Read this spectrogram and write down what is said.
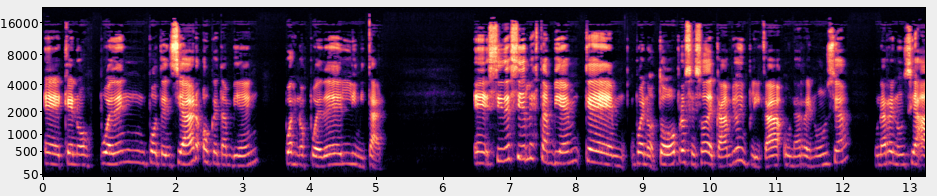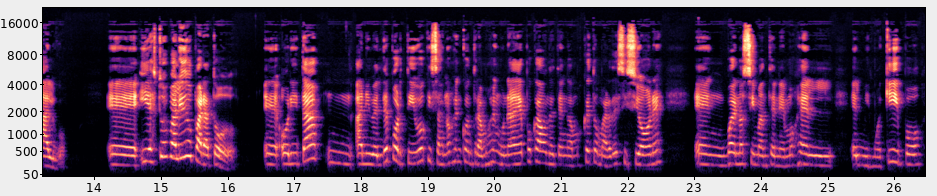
eh, que nos pueden potenciar o que también pues nos pueden limitar. Eh, sí decirles también que, bueno, todo proceso de cambio implica una renuncia, una renuncia a algo. Eh, y esto es válido para todo. ahorita mm, a nivel deportivo quizás nos encontramos en una época donde tengamos que tomar decisiones en, bueno, si mantenemos el, el mismo equipo,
